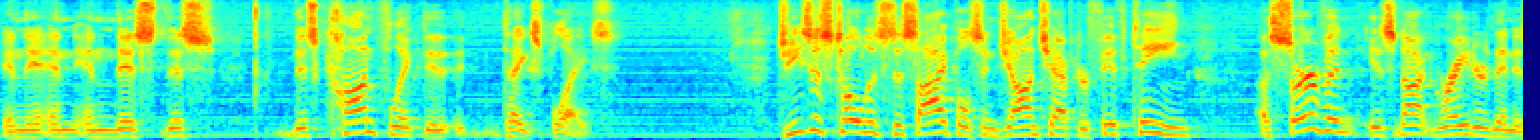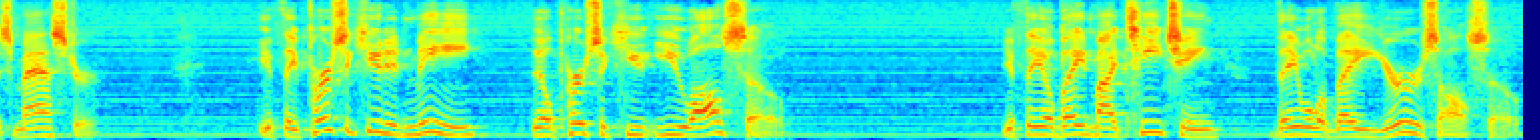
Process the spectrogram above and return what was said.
and, the, and, and this, this, this conflict takes place. Jesus told his disciples in John chapter 15 a servant is not greater than his master. If they persecuted me, they'll persecute you also. If they obeyed my teaching, they will obey yours also.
